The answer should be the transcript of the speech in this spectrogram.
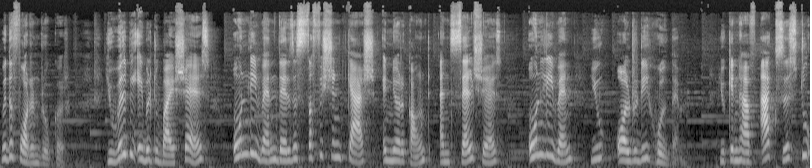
with a foreign broker. You will be able to buy shares only when there is a sufficient cash in your account and sell shares only when you already hold them. You can have access to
